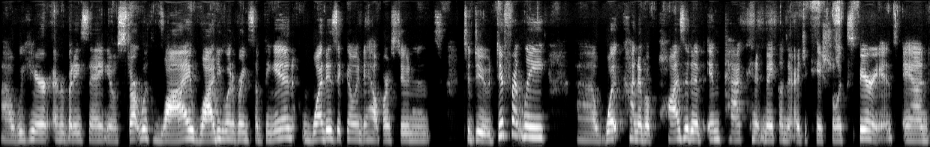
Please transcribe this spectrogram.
Uh, we hear everybody saying, you know, start with why. Why do you want to bring something in? What is it going to help our students to do differently? Uh, what kind of a positive impact can it make on their educational experience? And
